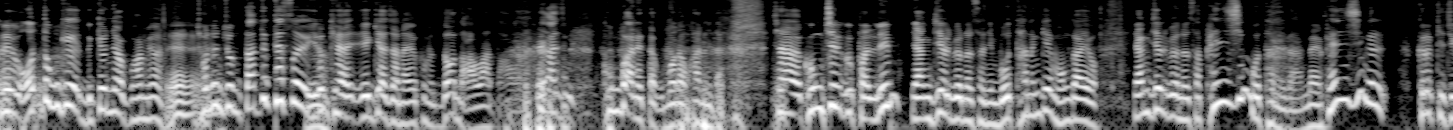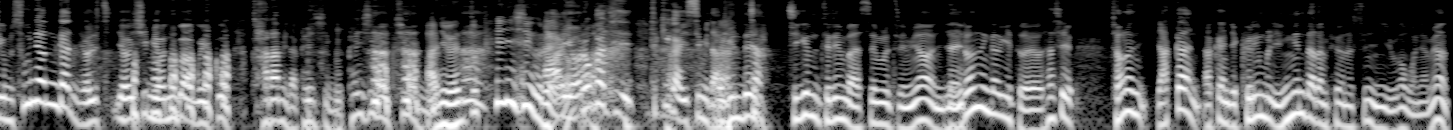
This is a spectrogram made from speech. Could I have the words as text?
그래 어떤 게 느꼈냐고 하면 네. 저는 좀 따뜻했어요 이렇게 음. 얘기하잖아요. 그러면 너 나와 나와. 그래가지고 공부 안 했다고 뭐라고 합니다. 자 0798님 양지열 변호사님 못하는 게 뭔가요? 양지열 변호사 펜싱 못합니다. 네 펜싱을 그렇게 지금 수년간 열, 열심히 연구하고 있고 잘합니다 펜싱. 펜싱의 취미입니다. 아니 왜 또 펜싱을 해요? 아 여러 가지 특기가 있습니다. 아, 근데 자. 지금 드린 말씀을 들으면 네. 이런 생각이 들어요. 사실 저는 약간 아까 이제 그림을 읽는다라는 표현을 쓴 이유가 뭐냐면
